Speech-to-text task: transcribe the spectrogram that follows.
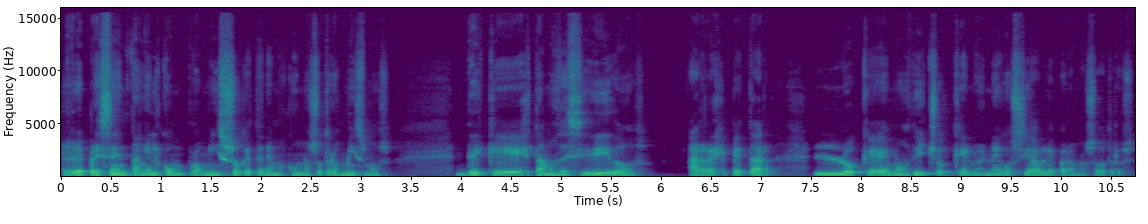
representan el compromiso que tenemos con nosotros mismos de que estamos decididos a respetar lo que hemos dicho que no es negociable para nosotros.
